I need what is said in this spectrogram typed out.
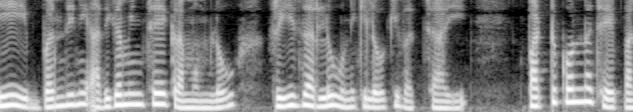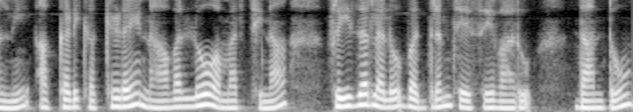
ఈ ఇబ్బందిని అధిగమించే క్రమంలో ఫ్రీజర్లు ఉనికిలోకి వచ్చాయి. పట్టుకొన్న చేపల్ని అక్కడికక్కడే నావల్లో అమర్చిన ఫ్రీజర్లలో భద్రం చేసేవారు. దాంతో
